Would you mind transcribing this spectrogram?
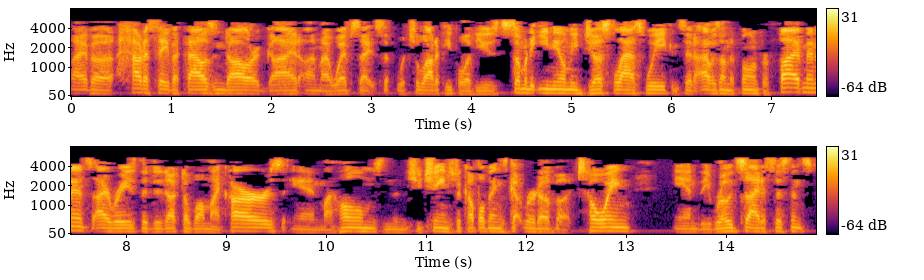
I have a how to save a thousand dollar guide on my website, which a lot of people have used. Somebody emailed me just last week and said I was on the phone for five minutes. I raised the deductible on my cars and my homes, and then she changed a couple things, got rid of uh, towing and the roadside assistance.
